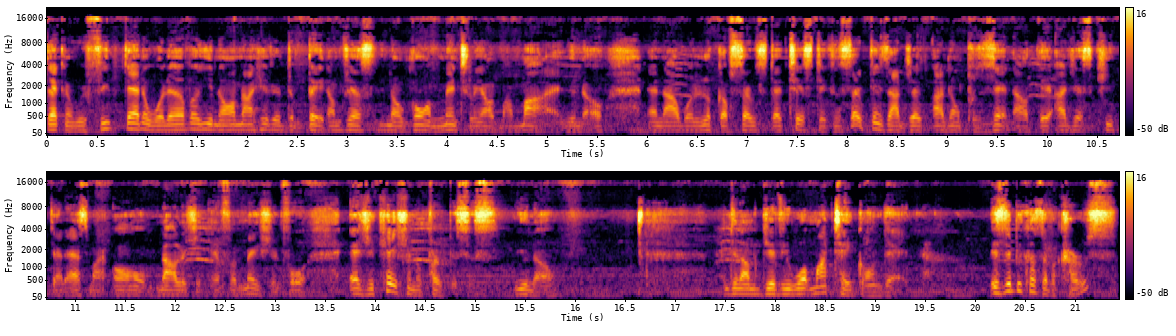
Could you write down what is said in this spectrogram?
that can refute that or whatever. You know, I'm not here to debate. I'm just, you know, going mentally on my mind, you know, and I will look up certain statistics and certain things I just, I don't present out there. I just keep that as my own knowledge and information for educational purposes, you know. And then I'm give you what my take on that. Is it because of a curse?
